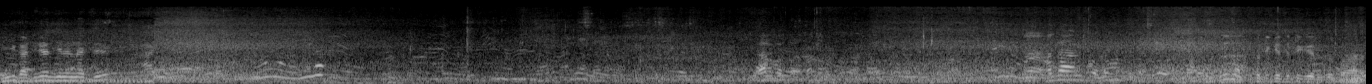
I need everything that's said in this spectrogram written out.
நீ கட்டிட்டு வந்து என்னாச்சு துட்டிக்க துட்டிக்க இருக்கு பாரு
